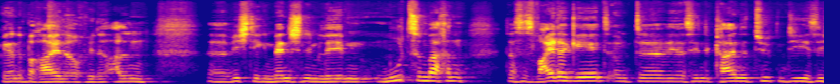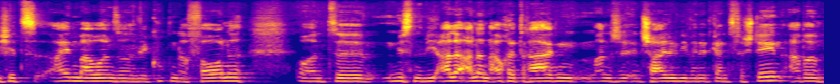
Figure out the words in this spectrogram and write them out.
gerne bereit, auch wieder allen äh, wichtigen Menschen im Leben Mut zu machen, dass es weitergeht. Und äh, wir sind keine Typen, die sich jetzt einmauern, sondern wir gucken nach vorne und äh, müssen wie alle anderen auch ertragen, manche Entscheidungen, die wir nicht ganz verstehen, aber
